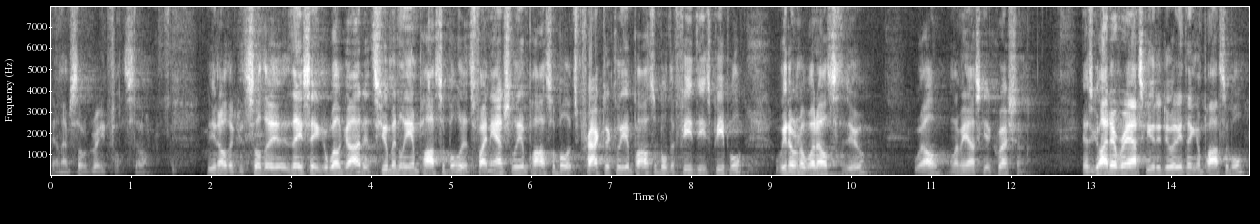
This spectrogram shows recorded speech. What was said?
And I'm so grateful. So, you know, the, so they, they say, well, God, it's humanly impossible. It's financially impossible. It's practically impossible to feed these people. We don't know what else to do. Well, let me ask you a question. Has God ever asked you to do anything impossible?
